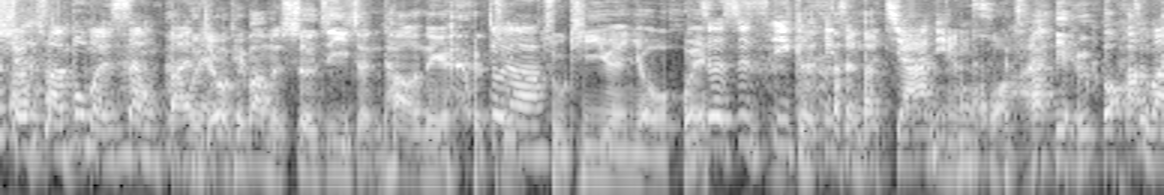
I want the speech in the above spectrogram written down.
宣传部门上班。我觉得我可以帮我们设计一整套那个对啊主题园游会。这是一个一整个嘉年华，嘉年华什么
